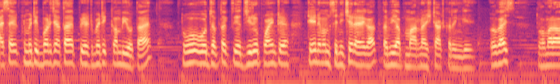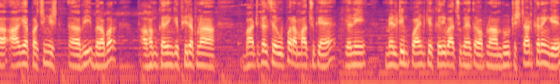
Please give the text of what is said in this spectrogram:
ऐसा ऑटोमेटिक बढ़ जाता है फिर ऑटोमेटिक कम भी होता है। तो वो जब तक ज़ीरो पॉइंट टेन एम से नीचे रहेगा, तभी आप मारना स्टार्ट करेंगे। और गाइस तो हमारा आ गया पर्चिंग अभी बराबर। अब हम करेंगे फिर अपना भार्टिकल से ऊपर हम आ चुके हैं, यानी मेल्टिंग पॉइंट के करीब आ चुके हैं तो अपना हम रूट स्टार्ट करेंगे।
